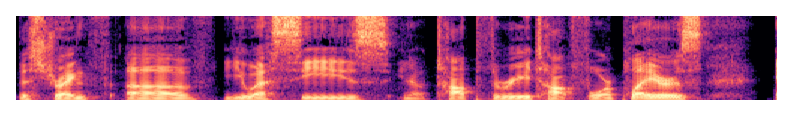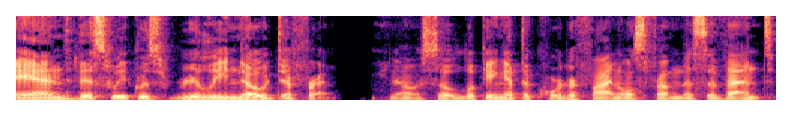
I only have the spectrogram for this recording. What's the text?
the strength of USC's, you know, top three, top four players. And this week was really no different. You know, so looking at the quarterfinals from this event,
